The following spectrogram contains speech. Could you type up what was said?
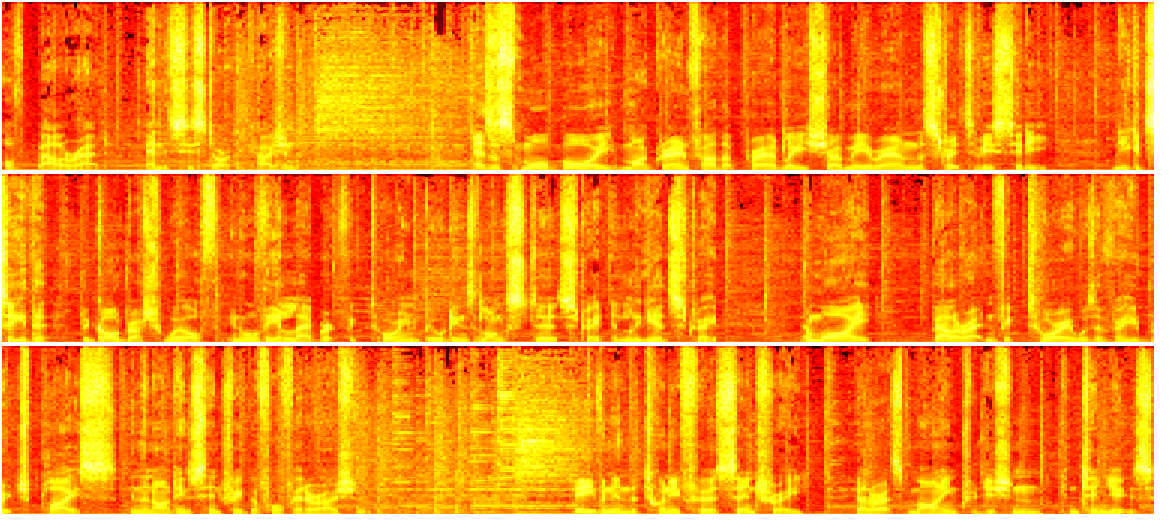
of Ballarat and this historic occasion. As a small boy, my grandfather proudly showed me around the streets of his city. And you could see the, the gold rush wealth in all the elaborate Victorian buildings along Sturt Street and Lydiard Street, and why Ballarat in Victoria was a very rich place in the 19th century before Federation. Even in the 21st century, Ballarat's mining tradition continues.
